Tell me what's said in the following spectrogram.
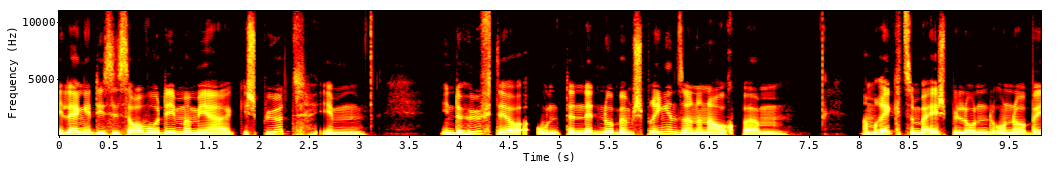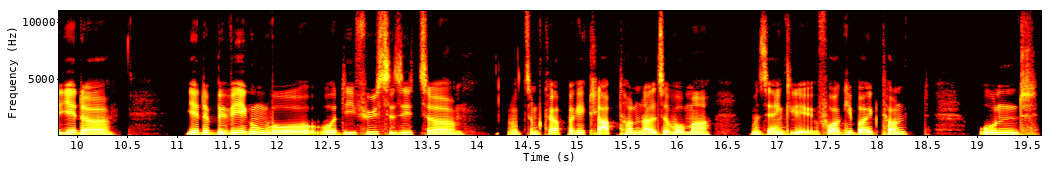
je länger die Saison wurde, immer mehr gespürt im, in der Hüfte und dann nicht nur beim Springen, sondern auch beim am Reck zum Beispiel und, und auch bei jeder, jeder Bewegung, wo, wo die Füße sich zur, zum Körper geklappt haben, also wo man, wo man sie eigentlich vorgebeugt hat. Und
